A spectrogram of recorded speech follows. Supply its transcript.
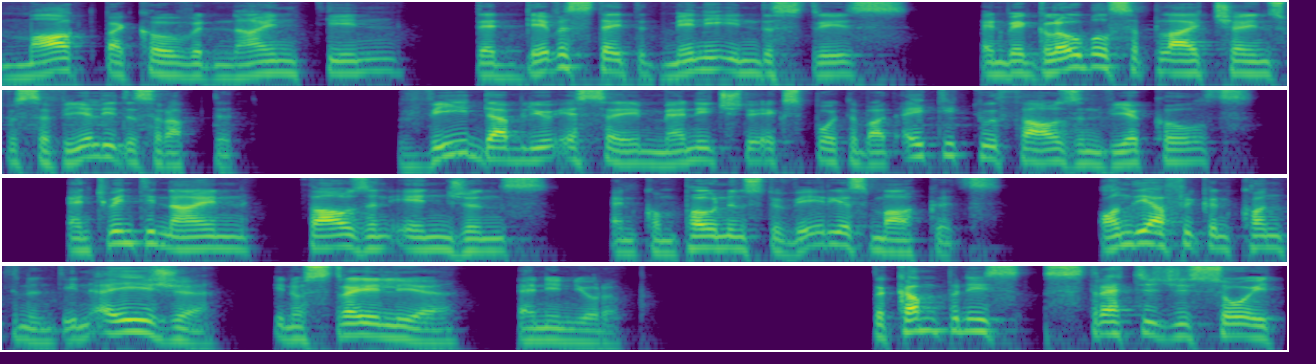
marked by COVID 19 that devastated many industries and where global supply chains were severely disrupted, VWSA managed to export about 82,000 vehicles and 29,000 engines and components to various markets on the African continent, in Asia, in Australia, and in Europe. The company's strategy saw it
